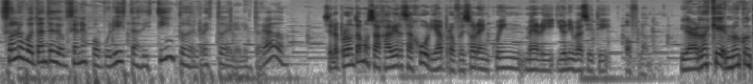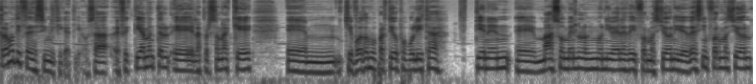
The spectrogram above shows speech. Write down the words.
¿Son los votantes de opciones populistas distintos del resto del electorado? Se lo preguntamos a Javier Zajuria, profesor en Queen Mary University of London. Y la verdad es que no encontramos diferencias significativas. O sea, efectivamente eh, las personas que, em, que votan por partidos populistas tienen eh, más o menos los mismos niveles de información y de desinformación,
